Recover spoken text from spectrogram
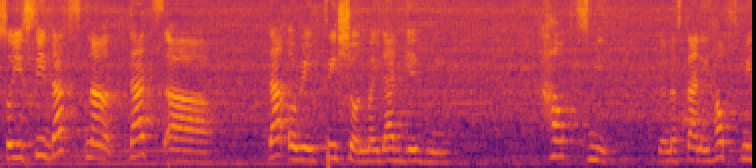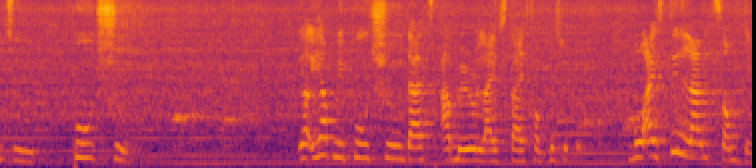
So you see, that's now that's uh, that orientation my dad gave me helped me. You understand? It helped me to pull through. It helped me pull through that Agbero lifestyle from those people. But I still learned something.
